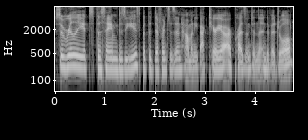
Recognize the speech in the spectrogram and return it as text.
So, really, it's the same disease, but the difference is in how many bacteria are present in the individual.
